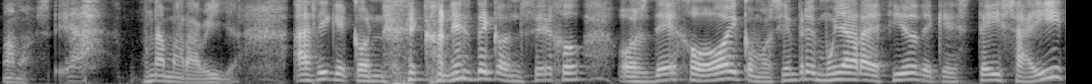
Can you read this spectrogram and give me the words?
vamos, ya, una maravilla. Así que con, con, este consejo os dejo hoy, como siempre, muy agradecido de que estéis ahí.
